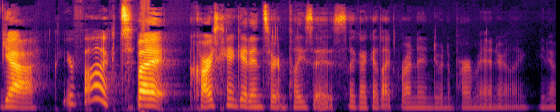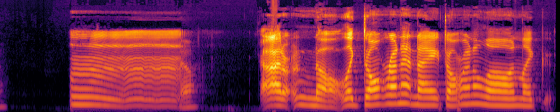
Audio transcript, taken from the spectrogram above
yeah, You're fucked. but cars can't get in certain places. Like I could like run into an apartment or like you know. Mm, No? I don't know. Like, don't run at night. Don't run alone. Like,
